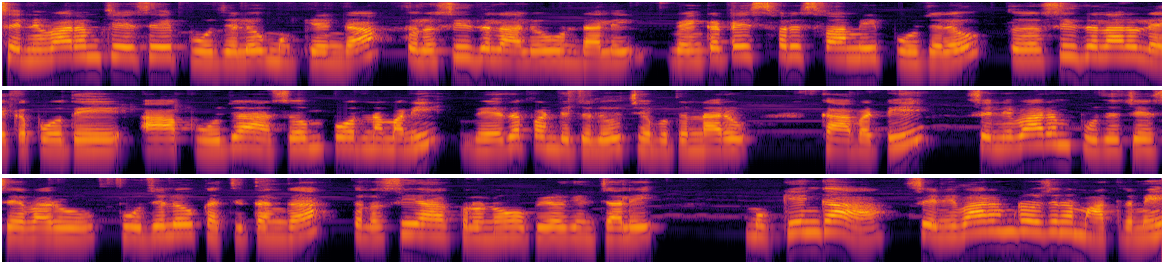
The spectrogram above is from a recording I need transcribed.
శనివారం చేసే పూజలు ముఖ్యంగా తులసి దళాలు ఉండాలి. వెంకటేశ్వర స్వామి పూజలో తులసి దళాలు లేకపోతే ఆ పూజ అసంపూర్ణమని వేద పండితులు చెబుతున్నారు. కాబట్టి శనివారం పూజ చేసేవారు పూజలో ఖచ్చితంగా తులసి ఆకులను ఉపయోగించాలి. ముఖ్యంగా శనివారం రోజున మాత్రమే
